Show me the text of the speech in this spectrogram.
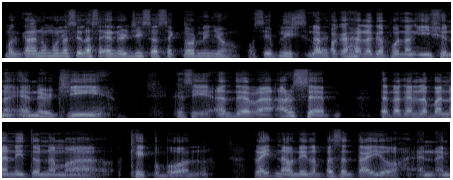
magkano muna sila sa energy sa sektor ninyo? O, sige, please. Napakahalaga po ng issue ng energy. Kasi under uh, RCEP, talagang labanan nito ng mga capable. Right now, nilampasan tayo, and I'm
